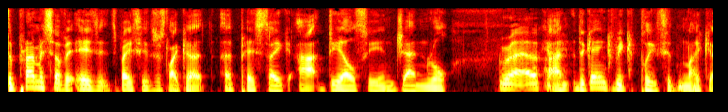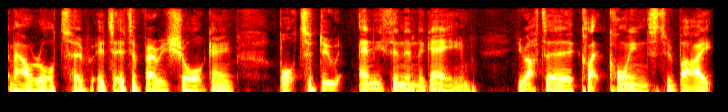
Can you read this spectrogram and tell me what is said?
the premise of it is it's basically just like a, a piss take at DLC in general. right, okay. And the game can be completed in like an hour or two. It's it's a very short game, but to do anything in the game, you have to collect coins to buy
